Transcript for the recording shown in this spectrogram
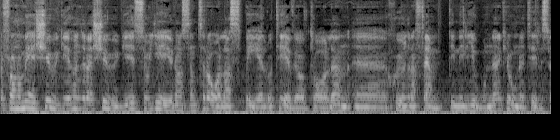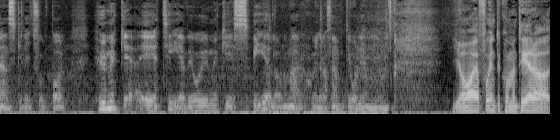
Från och med 2020 så ger ju de centrala spel och tv-avtalen eh, 750 miljoner kronor till svensk elitfotboll. Hur mycket är tv och hur mycket är spel av de här 750 årliga miljonerna? Ja, jag får inte kommentera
